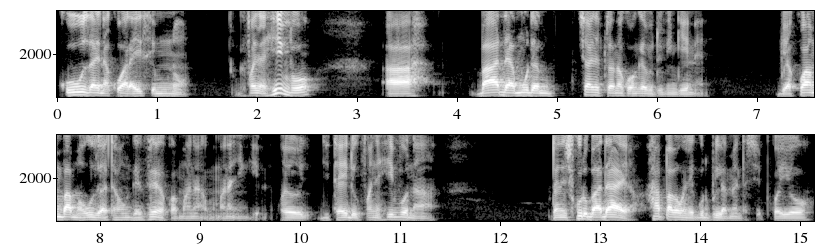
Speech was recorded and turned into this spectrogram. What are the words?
Kuuza inakuwa rahisi mno. Ukifanya hivyo uh, baada ya muda mchache tutaanza kuongea vitu vingine. Vya kwamba mauzo yataongezeka kwa maana maana nyingine. Kwa hiyo jitahidi kufanya hivyo na utanishukuru baadaye. Hapa hapa kwenye group la mentorship. Kwa hiyo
